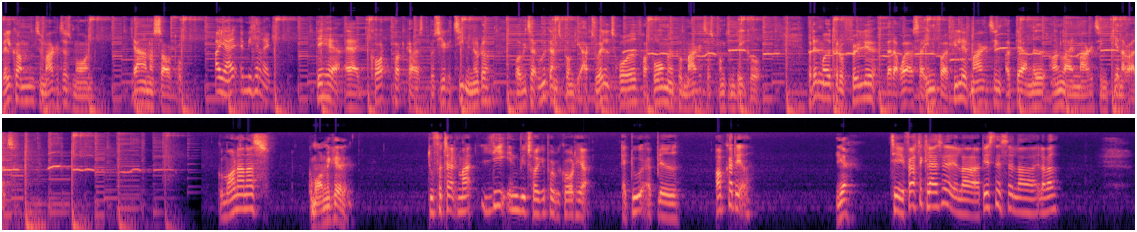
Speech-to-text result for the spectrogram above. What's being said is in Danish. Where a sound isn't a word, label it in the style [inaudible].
Velkommen til Marketers Morgen. Jeg er Anders Sautrup. Og jeg er Michael Rik. Det her er et kort podcast på cirka 10 minutter, hvor vi tager udgangspunkt i aktuelle tråde fra forumet på marketers.dk. På den måde kan du følge, hvad der rører sig inden for affiliate marketing og dermed online marketing generelt. Godmorgen, Anders. Godmorgen Michael. Du fortalte mig lige inden vi trykkede på record her, at du er blevet opgraderet Ja, til første klasse, eller business, eller, eller hvad?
